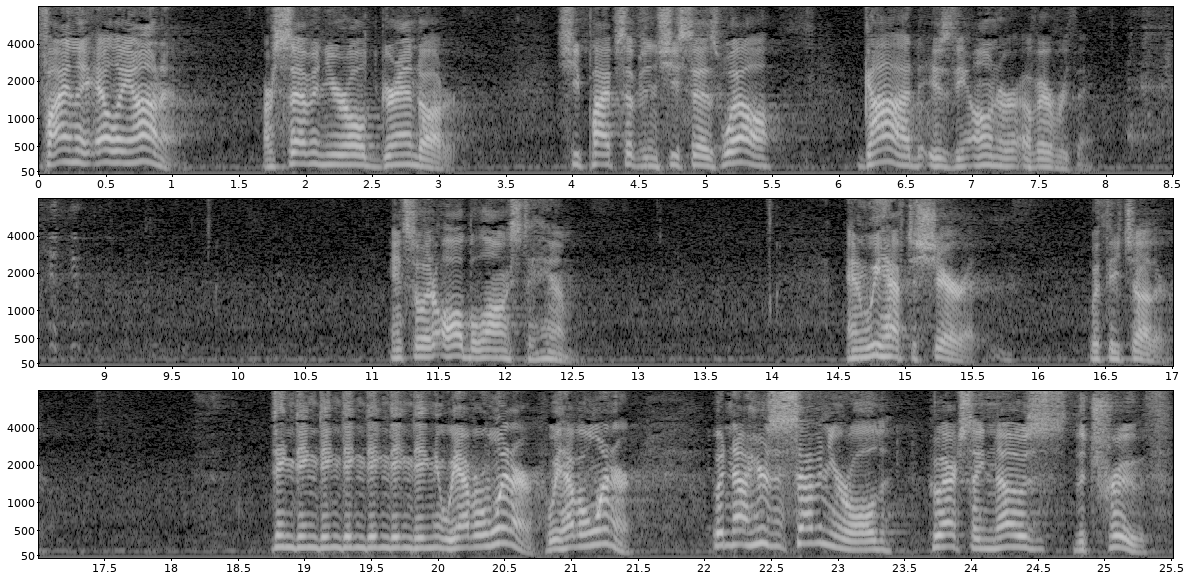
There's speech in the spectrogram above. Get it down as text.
Finally, Eliana. our seven year old granddaughter. She pipes up and she says, Well, God is the owner of everything. And so it all belongs to Him. And we have to share it with each other. Ding, ding, ding, ding, ding, ding, ding. We have a winner. We have a winner. But now here's a seven year old who actually knows the truth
